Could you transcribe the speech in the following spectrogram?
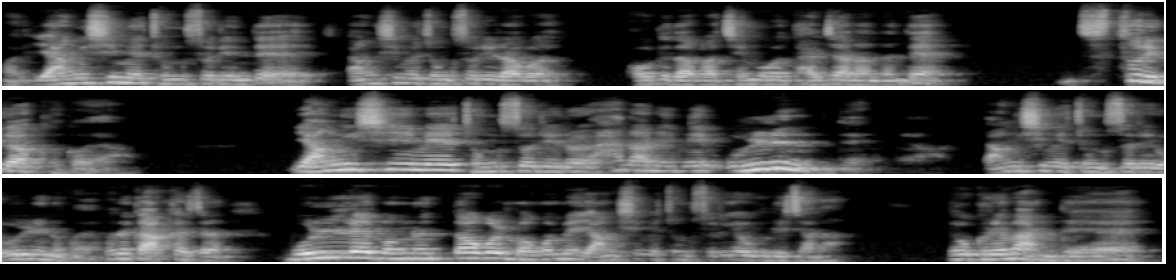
어, 양심의 종소리인데 양심의 종소리라고 거기다가 제목은 달지 않았는데 스토리가 그거야. 양심의 종소리를 하나님이 울리는데 양심의 종소리를 울리는 거야. 그러니까 아까 했잖아. 몰래 먹는 떡을 먹으면 양심의 종소리가 울리잖아. 너 그러면 안 돼.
